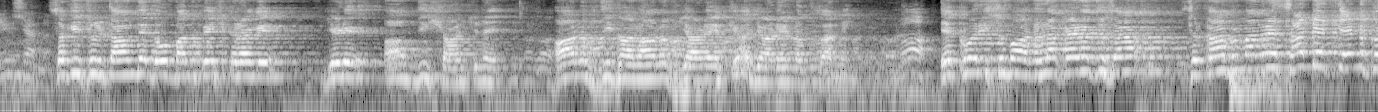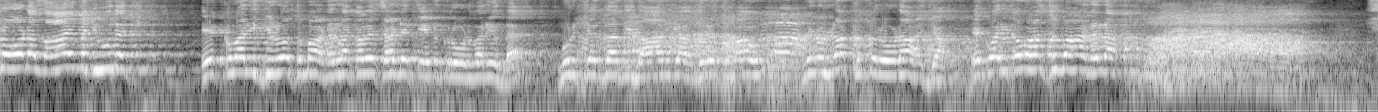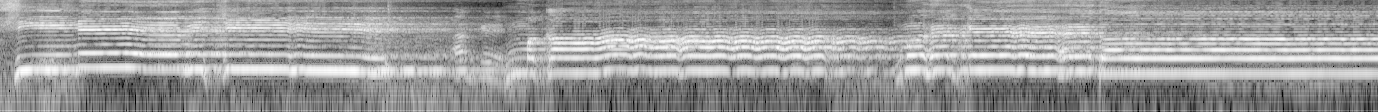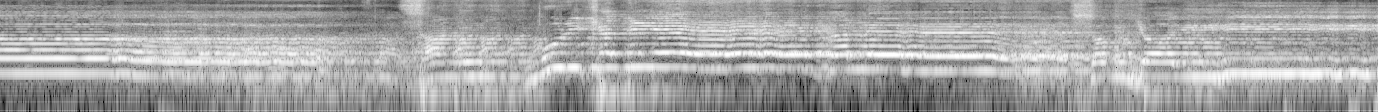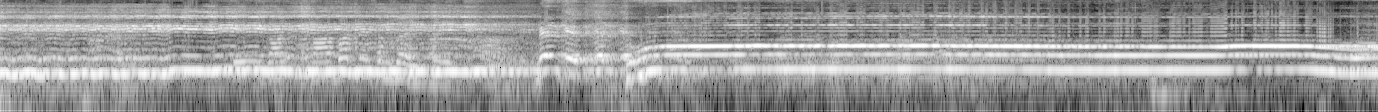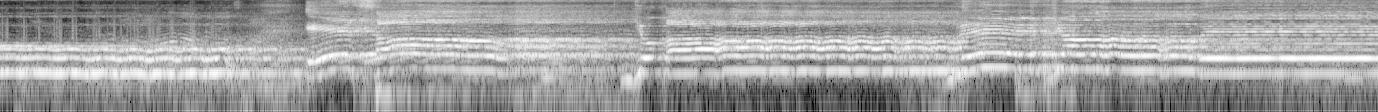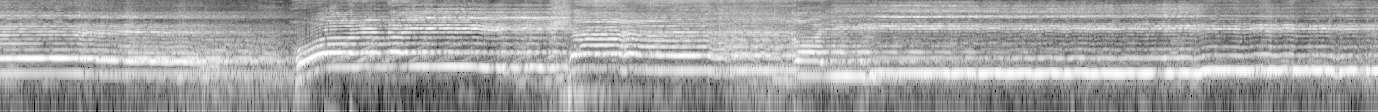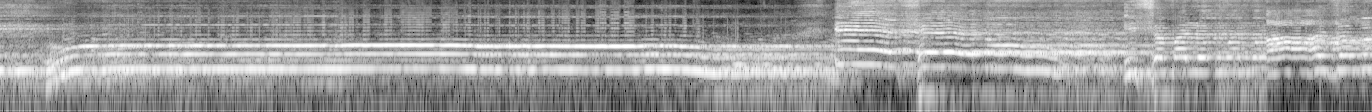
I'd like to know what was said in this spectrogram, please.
سکی سلطان دے دو بند پیش کرانگے جڑے آپ دی شان چ نے عارف دی گال عارف جانے کیا جانے نفسانی ایک باری سبحان اللہ کہنا تسا سرکار فرماتے ہیں ساڑھے تین کروڑ اللہ موجود ہے ایک باری جلو سبحان اللہ کہے ساڑھے تین کروڑ باری ہوتا ہے۔ مرشد دا دیدار یا حضرت ماہو منو لکھ کروڑا حجا ایک باری کہا سبحان اللہ۔ سینے اگے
